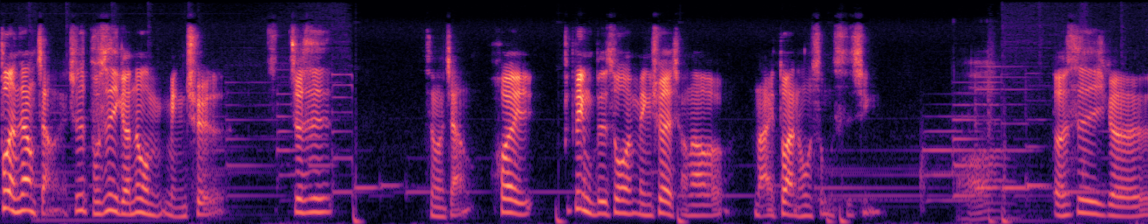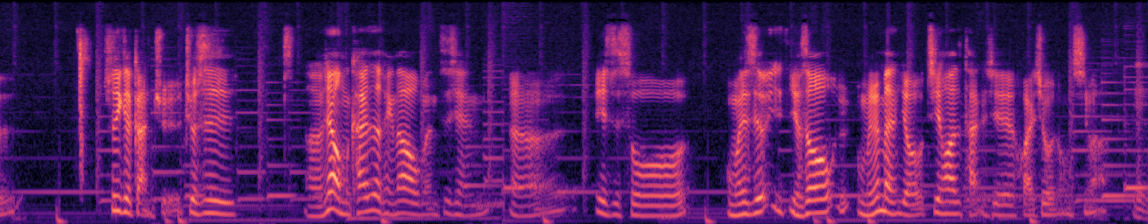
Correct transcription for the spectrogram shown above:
不能这样讲，就是不是一个那么明确的，就是怎么讲，会并不是说明确的想到哪一段或什么事情哦，而是一个是一个感觉，就是呃，像我们开这个频道，我们之前呃一直说，我们是有时候我们原本有计划是谈一些怀旧的东西嘛，嗯，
